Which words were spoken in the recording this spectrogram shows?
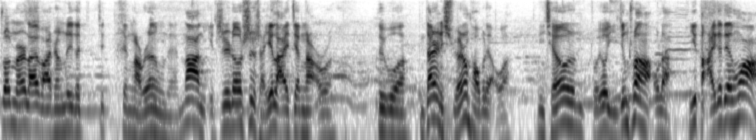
专门来完成这个监监考任务的。那你知道是谁来监考啊？对不？你但是你学生跑不了啊，你前后左右已经串好了，你打一个电话，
